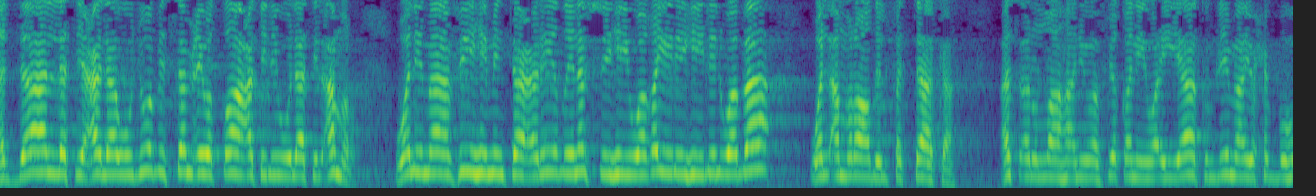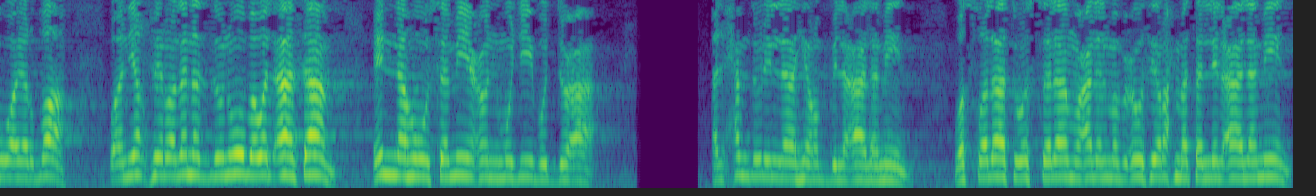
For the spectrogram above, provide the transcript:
الدالة على وجوب السمع والطاعة لولاة الأمر ولما فيه من تعريض نفسه وغيره للوباء والأمراض الفتاكة. أسأل الله أن يوفقني وإياكم لما يحبه ويرضاه وأن يغفر لنا الذنوب والآثام. إنه سميع مجيب الدعاء. الحمد لله رب العالمين والصلاة والسلام على المبعوث رحمة للعالمين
